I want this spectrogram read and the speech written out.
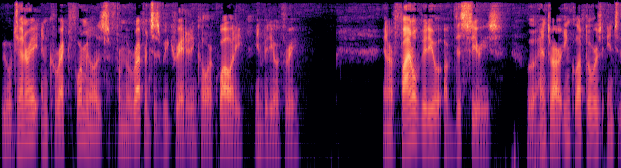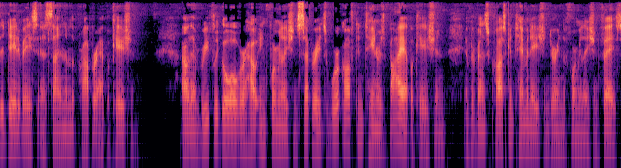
we will generate and correct formulas from the references we created in Color Quality in video 3. In our final video of this series, we will enter our ink leftovers into the database and assign them the proper application. I will then briefly go over how ink formulation separates work-off containers by application and prevents cross-contamination during the formulation phase.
